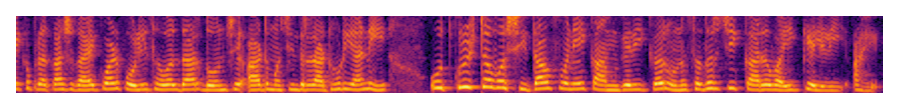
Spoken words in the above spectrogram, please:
एक प्रकाश गायकवाड पोलीस हवालदार दोनशे आठ मच्छिंद्र राठोड यांनी उत्कृष्ट व शिताफने कामगिरी करून सदरची कारवाई केलेली आहे.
